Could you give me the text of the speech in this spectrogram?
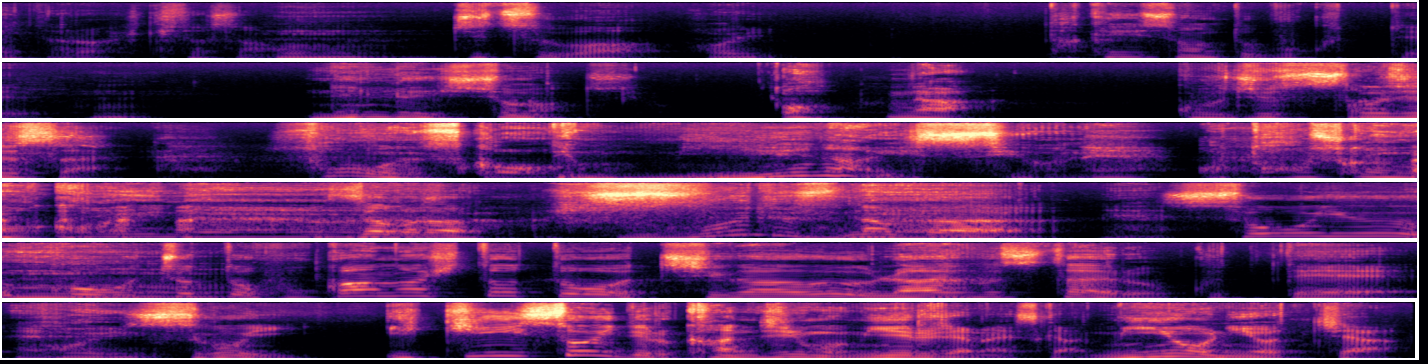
えたら引田さん、うん実ははい。武井さんと僕ってうん。年齢一緒なんですよ。あが50歳50歳。そうですか。でも見えないっすよね。あ確かに若いね。だからすごいですね。なんかそういうこううん。ちょっと他の人と違うライフスタイルを送ってはい。すごい生き急いでる感じにも見えるじゃないですか。見ようによっちゃ。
